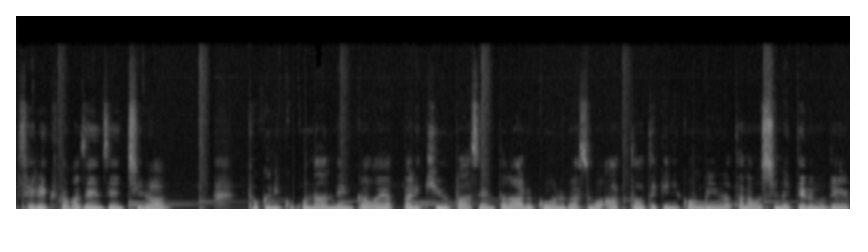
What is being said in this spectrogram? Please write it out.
セレクトが全然違う。特にここ何年かはやっぱり9%のアルコールがすごい圧倒的にコンビニの棚を占めてるので、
